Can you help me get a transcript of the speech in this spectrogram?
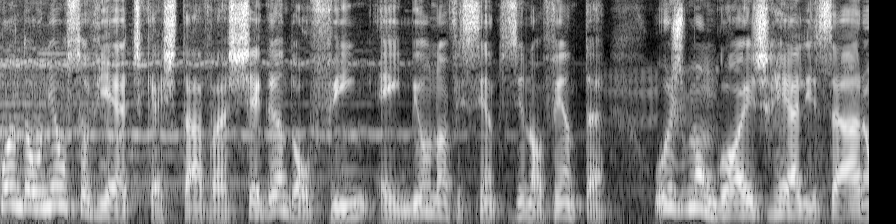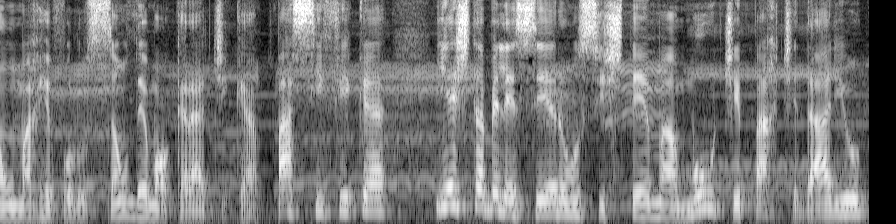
Quando a União Soviética estava chegando ao fim, em 1990, os mongóis realizaram uma revolução democrática pacífica e estabeleceram o um sistema multipartidário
